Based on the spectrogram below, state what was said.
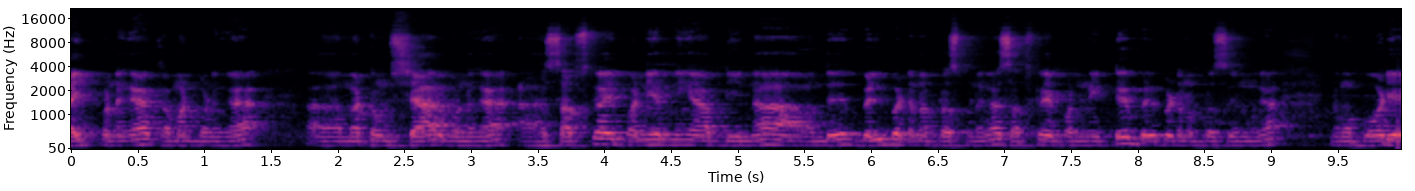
லைக் பண்ணுங்கள் கமெண்ட் பண்ணுங்கள் மற்றும் ஷேர் பண்ணுங்கள் சப்ஸ்கிரைப் பண்ணியிருந்தீங்க அப்படின்னா வந்து பெல் பட்டனை ப்ரெஸ் பண்ணுங்கள் சப்ஸ்கிரைப் பண்ணிவிட்டு பெல் பட்டனை ப்ரெஸ் பண்ணுங்க. நம்ம போடிய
